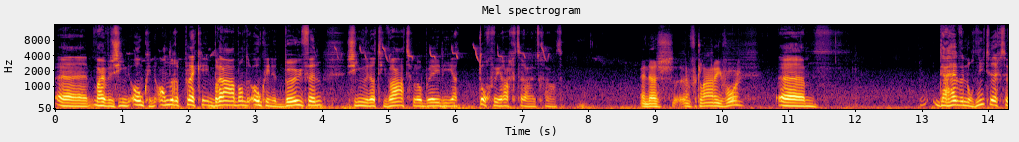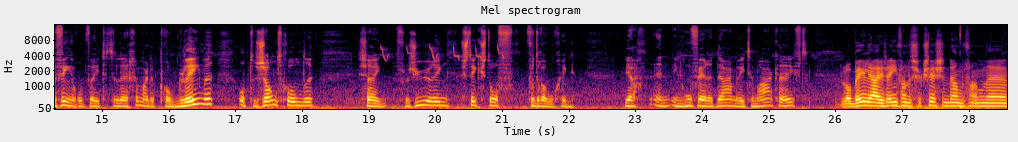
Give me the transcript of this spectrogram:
Uh, maar we zien ook in andere plekken in Brabant, ook in het Beuven, zien we dat die waterlobelia toch weer achteruit gaat. En daar is een verklaring voor? Um, daar hebben we nog niet echt de vinger op weten te leggen, maar de problemen op de zandgronden zijn verzuring, stikstof, verdroging. Ja, en in hoeverre het daarmee te maken heeft. Lobelia is een van de successen dan van, uh,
